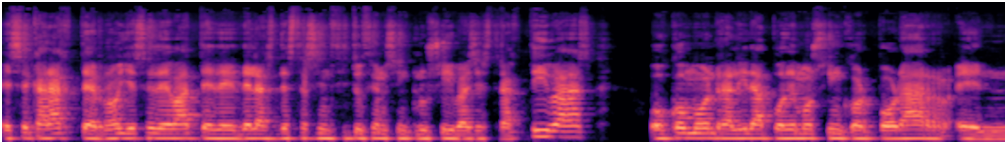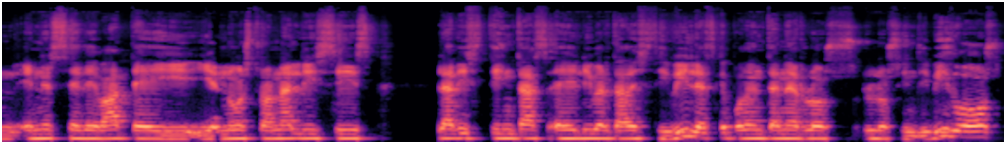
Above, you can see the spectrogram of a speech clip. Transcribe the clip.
ese carácter ¿no? y ese debate de, las, de estas instituciones inclusivas y extractivas, o cómo en realidad podemos incorporar en, ese debate y, y en nuestro análisis las distintas eh, libertades civiles que pueden tener los, los individuos,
